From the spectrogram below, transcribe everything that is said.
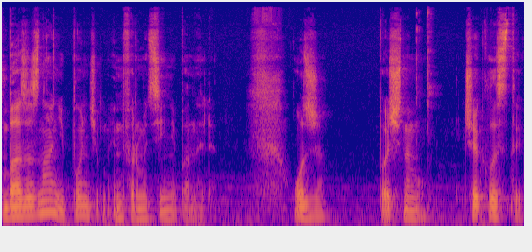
база знань, і потім інформаційні панелі. Отже, почнемо. Чек-листи.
